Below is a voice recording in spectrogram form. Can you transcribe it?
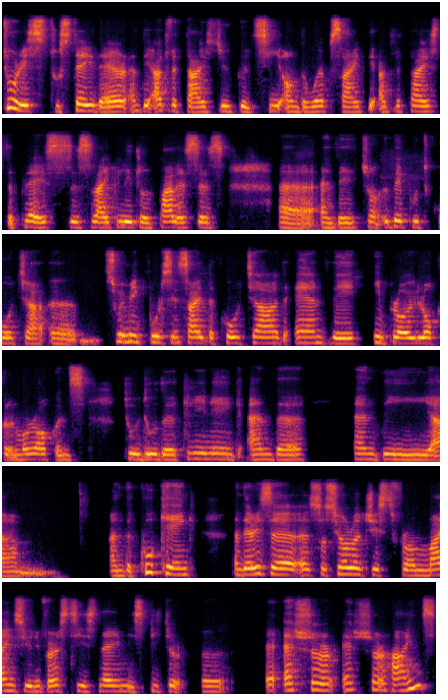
tourists to stay there and they advertise. You could see on the website they advertise the places like little palaces uh, and they they put courtyard um, swimming pools inside the courtyard, and they employ local Moroccans to do the cleaning and the and the um, and the cooking. And there is a, a, sociologist from Mainz University. His name is Peter uh, Escher Escher Heinz,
